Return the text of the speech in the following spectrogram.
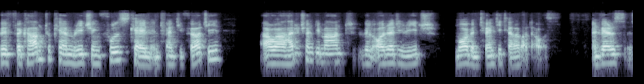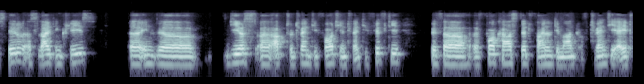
With the Carbon2Chem reaching full scale in 2030, our hydrogen demand will already reach more than 20 terawatt hours. And there is still a slight increase uh, in the years uh, up to 2040 and 2050 with a, a, forecasted final demand of 28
